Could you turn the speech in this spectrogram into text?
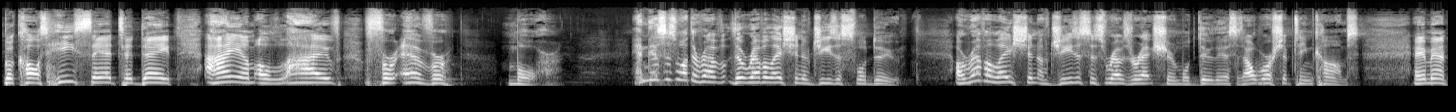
because he said today, I am alive forevermore. And this is what the, rev- the revelation of Jesus will do. A revelation of Jesus' resurrection will do this as our worship team comes. Amen.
